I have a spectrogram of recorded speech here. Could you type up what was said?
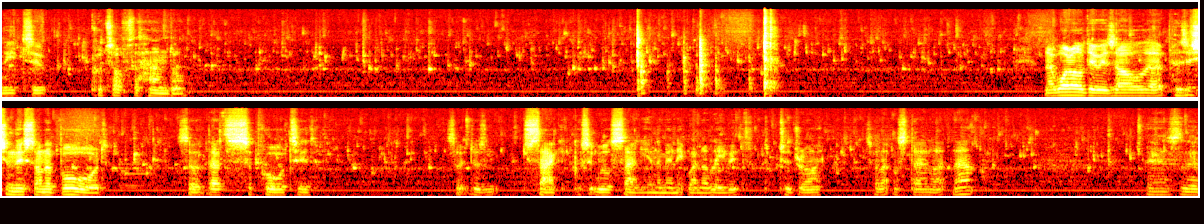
Need to cut off the handle what I'll do is I'll uh, position this on a board so that's supported so it doesn't sag because it will sag in a minute when I leave it to dry. So that will stay like that. There's the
